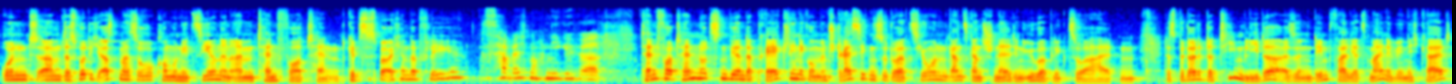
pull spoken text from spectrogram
und ähm, das würde ich erstmal so kommunizieren in einem 10 for 10. Gibt es das bei euch in der Pflege? Das habe ich noch nie gehört. 10 for 10 nutzen wir in der Präklinik, um in stressigen Situationen ganz, ganz schnell den Überblick zu erhalten. Das bedeutet, der Teamleader, also in dem Fall jetzt meine Wenigkeit,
